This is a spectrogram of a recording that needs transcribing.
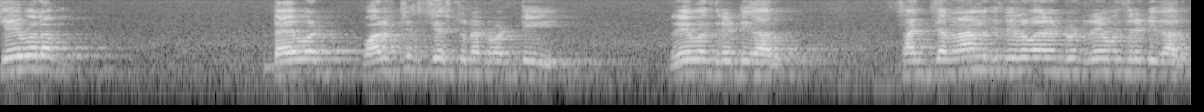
కేవలం డైవర్ట్ పాలిటిక్స్ చేస్తున్నటువంటి రేవంత్ రెడ్డి గారు సంచలనాలకు నిలవైనటువంటి రేవంత్ రెడ్డి గారు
